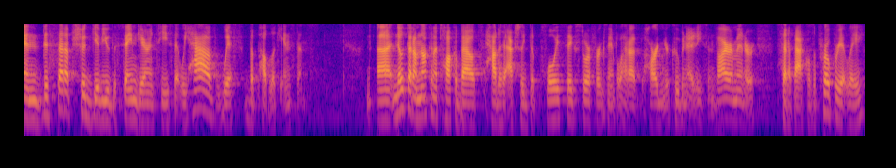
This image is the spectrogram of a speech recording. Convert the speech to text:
and this setup should give you the same guarantees that we have with the public instance. Uh, note that I'm not going to talk about how to actually deploy SigStore, for example, how to harden your Kubernetes environment or set up ACLs appropriately,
